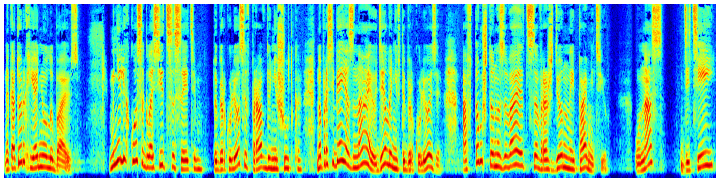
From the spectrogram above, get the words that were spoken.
на которых я не улыбаюсь. Мне легко согласиться с этим. Туберкулез и вправду не шутка. Но про себя я знаю, дело не в туберкулезе, а в том, что называется врожденной памятью. У нас, детей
